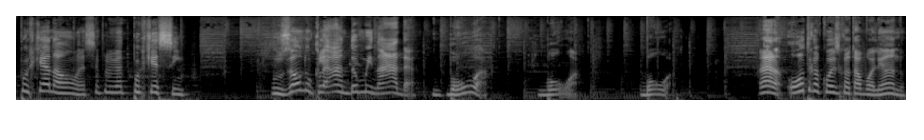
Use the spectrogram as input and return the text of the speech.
por que não? É simplesmente porque sim. Fusão nuclear dominada. Boa. Boa. Boa. Galera, outra coisa que eu tava olhando.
